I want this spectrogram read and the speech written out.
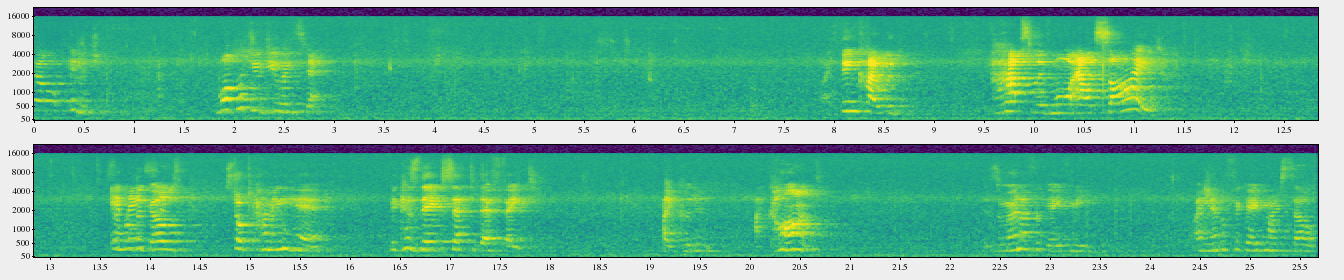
So, Imogen, what would you do instead? I think I would perhaps live more outside. It Some of the makes girls stopped coming here because they accepted their fate. I couldn't. I can't. Simona forgave me. I never forgave myself.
